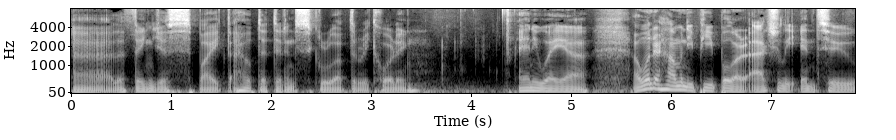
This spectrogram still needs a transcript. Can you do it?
uh, the thing just spiked. I hope that didn't screw up the recording. Anyway, uh, I wonder how many people are actually into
